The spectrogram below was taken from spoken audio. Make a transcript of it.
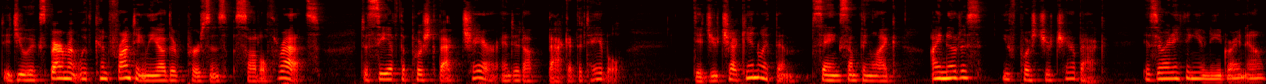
Did you experiment with confronting the other person's subtle threats to see if the pushed back chair ended up back at the table? Did you check in with them, saying something like, I notice you've pushed your chair back. Is there anything you need right now?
